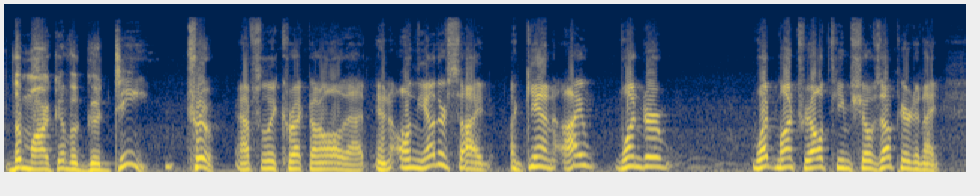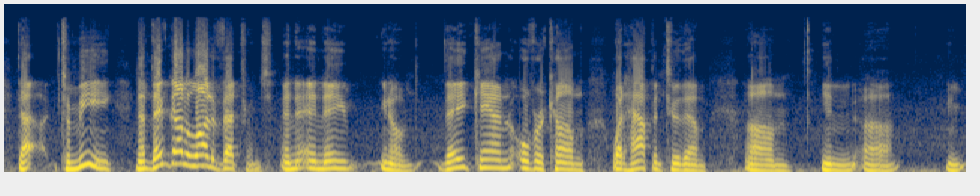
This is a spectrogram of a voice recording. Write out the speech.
the mark of a good team. True. Absolutely correct on all of that. And on the other side, again, I wonder what Montreal team shows up here tonight. That to me, now they've got a lot of veterans, and and they you know they can overcome what happened to them um, in, uh, in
